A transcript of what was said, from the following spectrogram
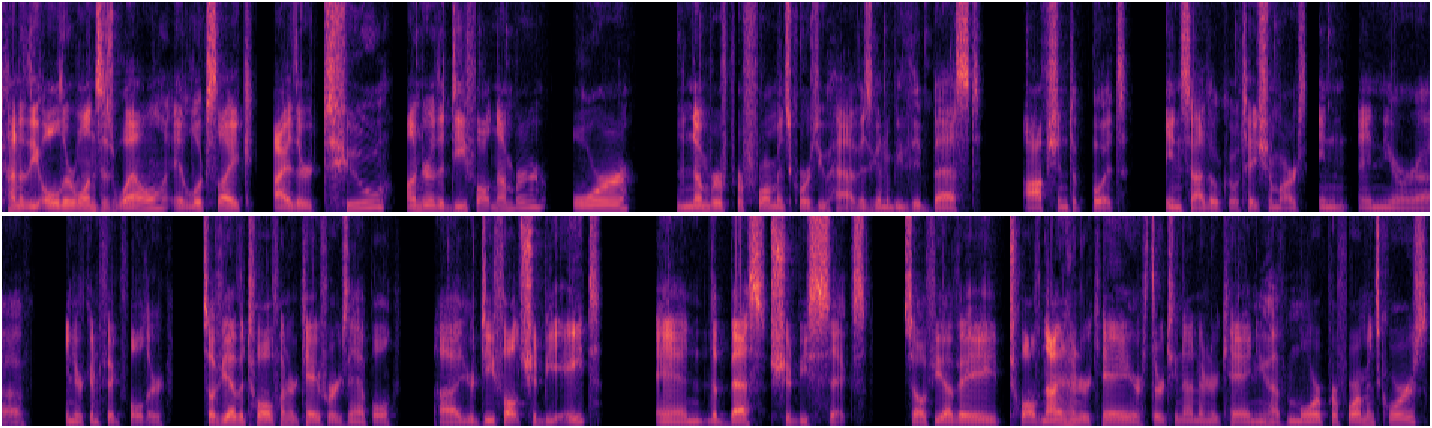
kind of the older ones as well, it looks like either two under the default number or the number of performance cores you have is going to be the best option to put inside the quotation marks in in your uh, in your config folder. So if you have a 1200K, for example, uh, your default should be eight, and the best should be six. So if you have a 12900K or 13900K and you have more performance cores,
